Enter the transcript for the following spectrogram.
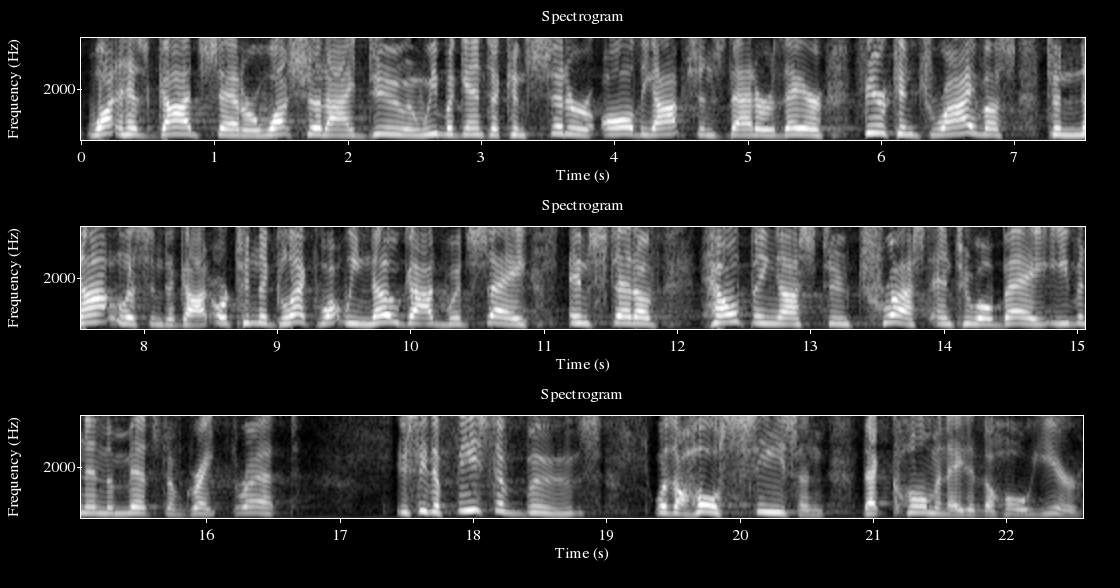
what has God said or what should I do? And we begin to consider all the options that are there. Fear can drive us to not listen to God or to neglect what we know God would say instead of helping us to trust and to obey even in the midst of great threat. You see, the Feast of Booths was a whole season that culminated the whole year.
